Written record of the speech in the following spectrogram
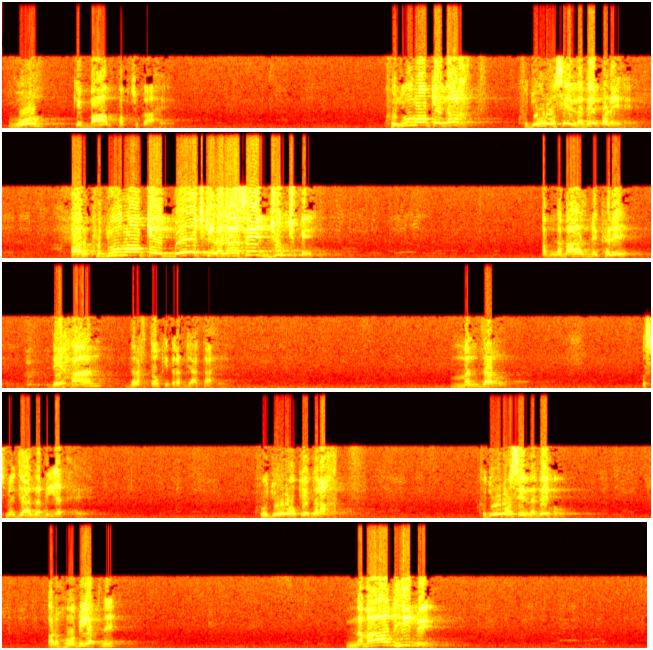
وہ کہ باغ پک چکا ہے۔ کھجوروں کے درخت کھجوروں سے لدے پڑے ہیں اور کھجوروں کے بوجھ کی وجہ سے جھک چکے ہیں۔ اب نماز میں کھڑے دیہان درختوں کی طرف جاتا ہے۔ منظر اس میں جازبیت ہے۔ کھجوروں کے درخت کھجوروں سے لدے ہوں اور ہوں بھی اپنے۔ نماز ہی میں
